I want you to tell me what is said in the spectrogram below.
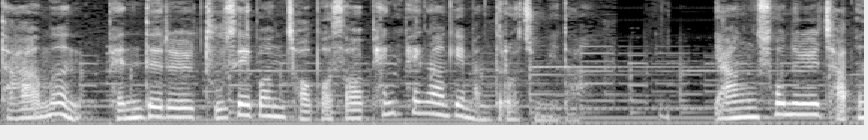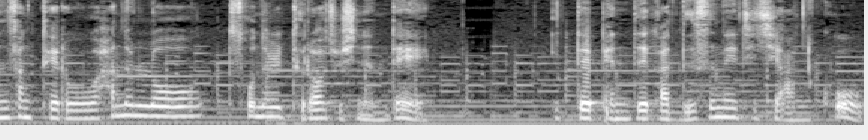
다음은 밴드를 두세 번 접어서 팽팽하게 만들어줍니다. 양 손을 잡은 상태로 하늘로 손을 들어주시는데 이때 밴드가 느슨해지지 않고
